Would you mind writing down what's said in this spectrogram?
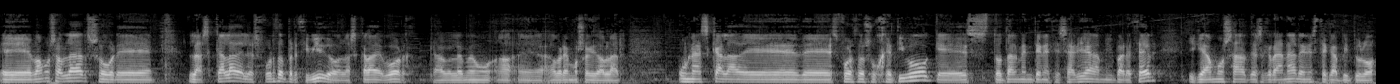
eh, vamos a hablar sobre la escala del esfuerzo percibido, la escala de Borg, que habremos oído hablar una escala de, de, esfuerzo subjetivo que es totalmente necesaria a mi parecer y que vamos a desgranar en este capítulo.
